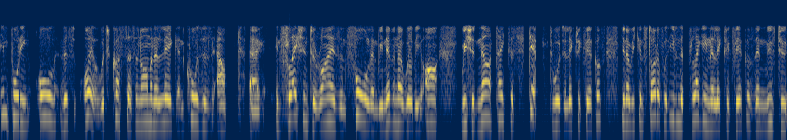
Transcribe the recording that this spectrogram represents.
importing all this oil, which costs us an arm and a leg and causes our uh, inflation to rise and fall, and we never know where we are, we should now take the step towards electric vehicles. You know, we can start off with even the plug-in electric vehicles, then move to,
